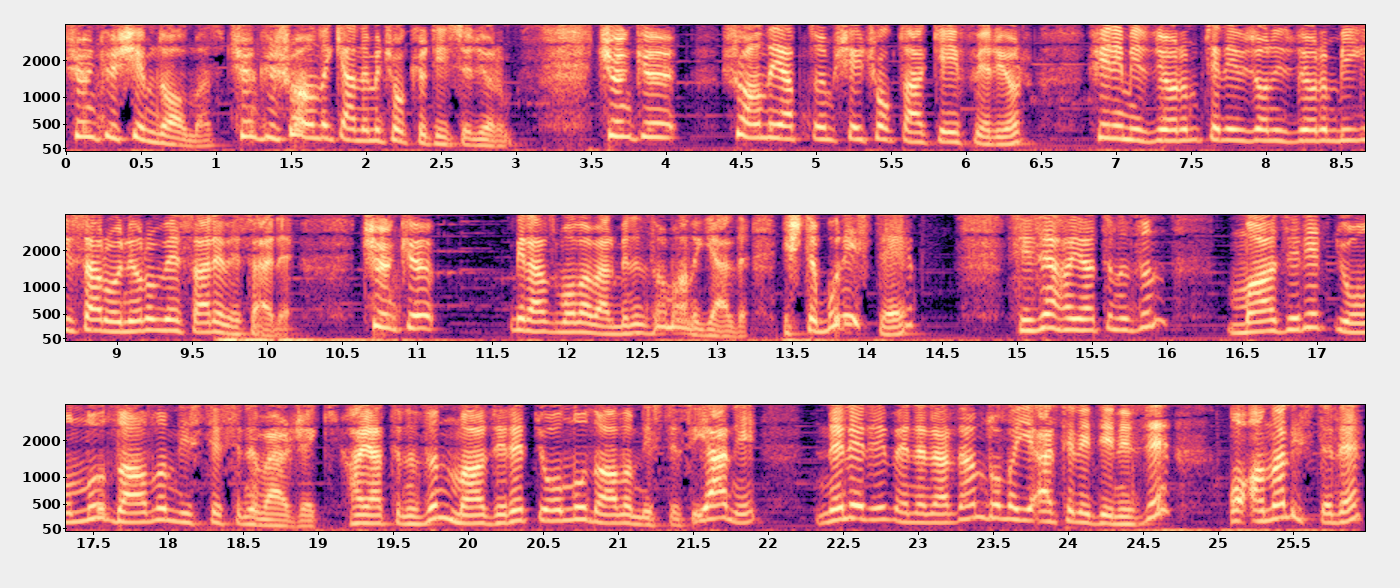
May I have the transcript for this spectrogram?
Çünkü şimdi olmaz. Çünkü şu anda kendimi çok kötü hissediyorum. Çünkü şu anda yaptığım şey çok daha keyif veriyor. Film izliyorum, televizyon izliyorum, bilgisayar oynuyorum vesaire vesaire. Çünkü biraz mola vermenin zamanı geldi. İşte bu liste size hayatınızın mazeret yoğunluğu dağılım listesini verecek. Hayatınızın mazeret yoğunluğu dağılım listesi. Yani neleri ve nelerden dolayı ertelediğinizi o ana listede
